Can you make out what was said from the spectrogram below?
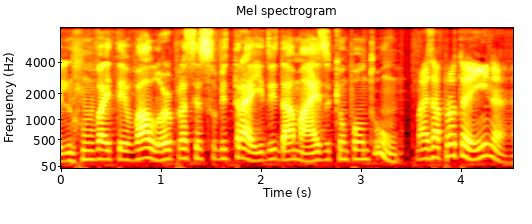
ele não vai ter valor para ser subtraído e dar mais do que 1.1. Mas a proteína,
